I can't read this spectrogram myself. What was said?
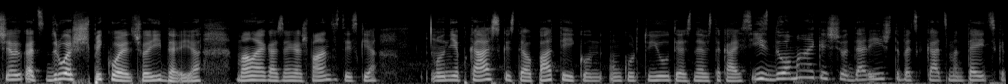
šeit kāds droši špikoja šo ideju. Ja? Man liekas, vienkārši fantastiski. Ja? Un, ja kas, tev patīk, un, un kur tu jūties, nevis tā kā es izdomāju, ka es šo darīšu, tāpēc ka kāds man teica, ka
